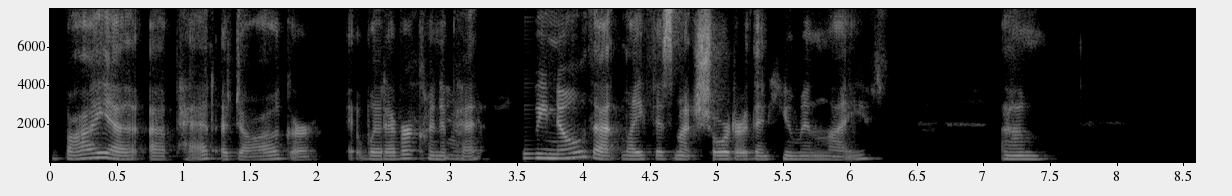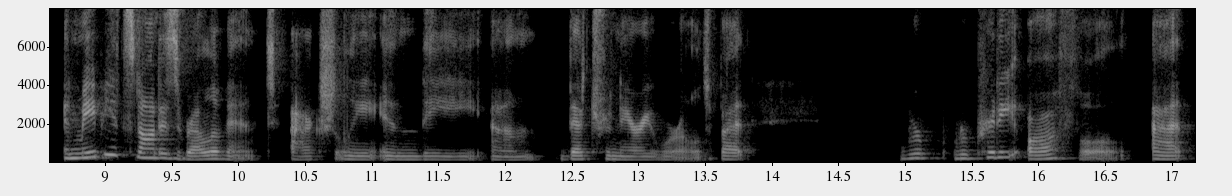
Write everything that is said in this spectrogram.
buy a, a pet, a dog or whatever kind of yeah. pet, we know that life is much shorter than human life. Um, and maybe it's not as relevant actually in the um, veterinary world, but we're, we're pretty awful at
